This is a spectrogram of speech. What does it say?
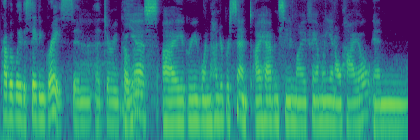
probably the saving grace in uh, during COVID. yes i agree 100% i haven't seen my family in ohio in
